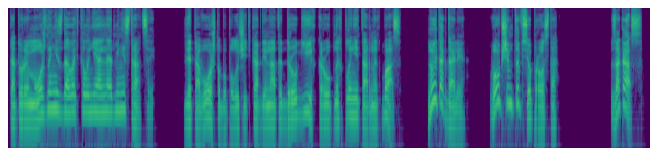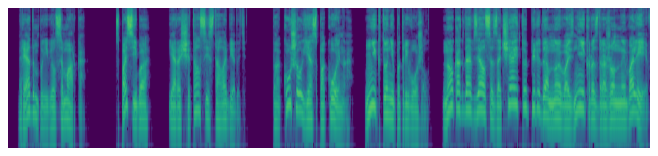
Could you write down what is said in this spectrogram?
которые можно не сдавать колониальной администрации, для того, чтобы получить координаты других крупных планетарных баз, ну и так далее. В общем-то, все просто. Заказ. Рядом появился Марко. Спасибо. Я рассчитался и стал обедать. Покушал я спокойно. Никто не потревожил. Но когда взялся за чай, то передо мной возник раздраженный Валеев,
